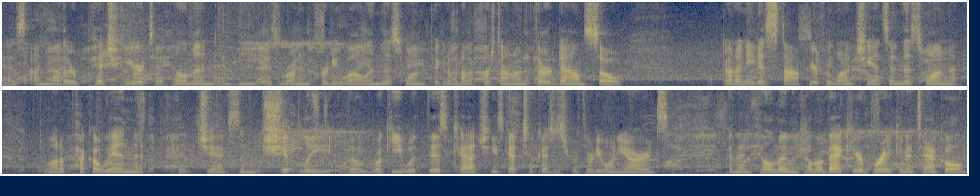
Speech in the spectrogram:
as another pitch here to Hillman, and he is running pretty well in this one, picking up another first down on third down. So we're Gonna need a stop here if we want a chance in this one. Domata Peko in. Uh, Jaxon Shipley, the rookie, with this catch. He's got two catches for 31 yards. And then Hillman coming back here, breaking a tackle.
